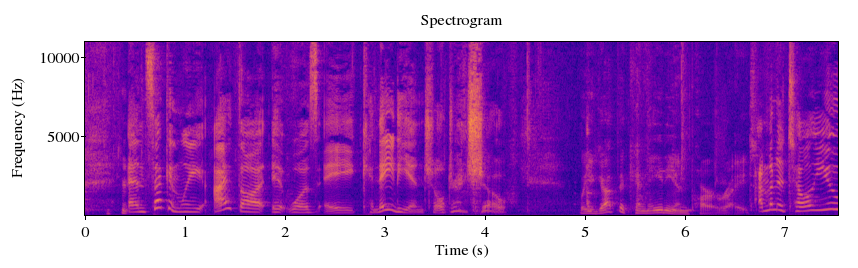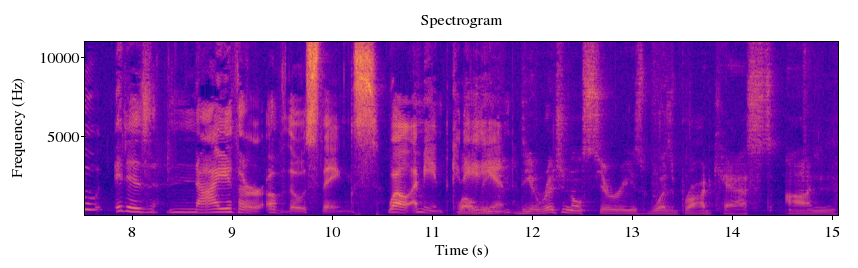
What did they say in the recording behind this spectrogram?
and secondly, I thought it was a Canadian children's show. well you got the canadian part right I'm going to tell you, it is neither of those things. Well, I mean, Canadian. Well, the, the original series was broadcast on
